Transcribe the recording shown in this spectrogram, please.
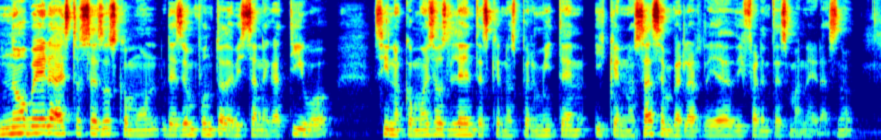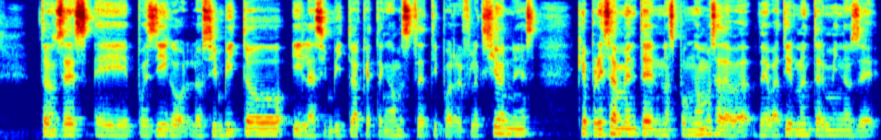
no ver a estos sesgos como desde un punto de vista negativo, sino como esos lentes que nos permiten y que nos hacen ver la realidad de diferentes maneras, ¿no? Entonces, eh, pues digo, los invito y las invito a que tengamos este tipo de reflexiones, que precisamente nos pongamos a debatir no en términos de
